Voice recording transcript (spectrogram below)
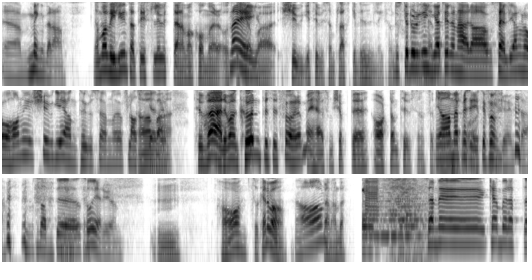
eh, mängderna. Ja, man vill ju inte att det är slut där när man kommer och ska Nej. köpa 20 000 flaskor vin liksom. Då Det ska du ringa hända. till den här uh, säljaren och har ni 21 000 flaskor? Ja, bara, tyvärr, det var en kund precis före mig här som köpte 18 000. Så Ja men precis, det funkar ju inte. Mm, Så att, Exakt. så är det ju. Mm. Ja, så kan det vara. Ja. Spännande. Sen kan jag berätta,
